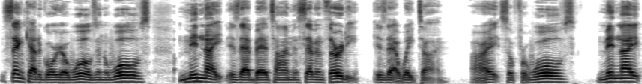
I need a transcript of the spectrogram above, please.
the second category are wolves, and the wolves midnight is that bedtime and 7:30 is that wake time. All right? So for wolves, midnight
